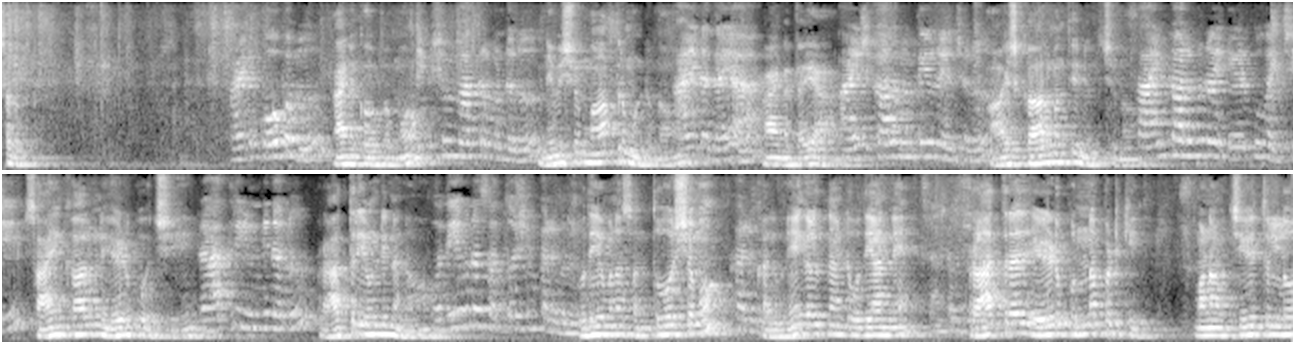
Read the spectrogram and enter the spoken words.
చదువు. ఆయన కోపము ఆయన కోపము నిమిషం మాత్రం ఉండును నిమిషం మాత్రం ఉండును ఆయన దయ ఆయన దయ ఆయుష్కాలం అంతే నిల్చును ఆయుష్కాలమంతి నిలుచును సాయంకాలమున ఏడుపు వచ్చి సాయంకాలం ఏడుపు వచ్చి రాత్రి ఉండినను. రాత్రి ఉండినను. ఉదయమున సంతోషం కలుగును. ఉదయమున సంతోషము కలుగు నేను కలుగుతున్నా అంటే ఉదయాన్నే. రాత్రి ఏడుపు ఉన్నప్పటికీ మన జీవితంలో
